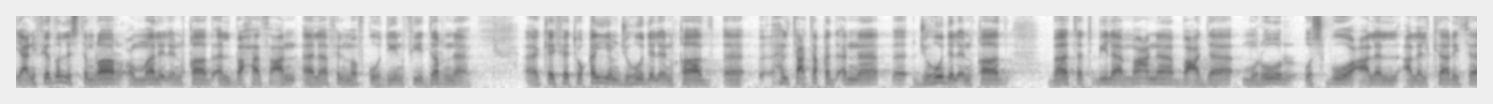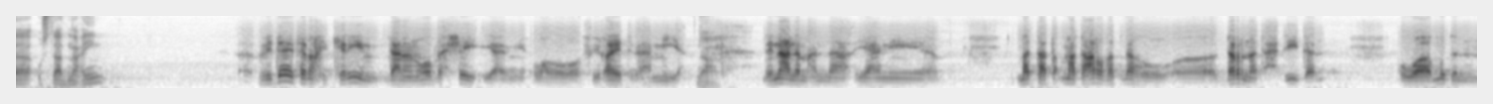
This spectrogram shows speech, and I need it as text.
يعني في ظل استمرار عمال الإنقاذ البحث عن آلاف المفقودين في درنا آه، كيف تقيم جهود الإنقاذ؟ آه، هل تعتقد أن جهود الإنقاذ باتت بلا معنى بعد مرور أسبوع على على الكارثة. أستاذ نعيم؟ بداية أخي الكريم دعنا نوضح شيء يعني وهو في غاية الأهمية. نعم. لنعلم أن يعني ما تعرضت له آه، درنا تحديدا ومدن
